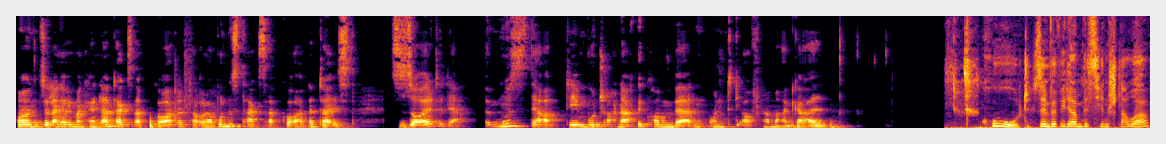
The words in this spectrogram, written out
Und solange wie man kein Landtagsabgeordneter oder Bundestagsabgeordneter ist, sollte der, muss der, dem Wunsch auch nachgekommen werden und die Aufnahme angehalten. Gut, sind wir wieder ein bisschen schlauer.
